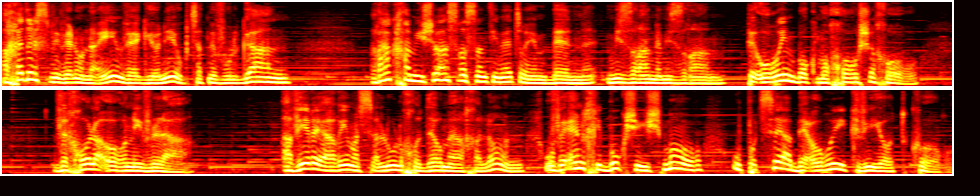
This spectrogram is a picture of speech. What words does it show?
החדר סביבנו נעים והגיוני, הוא קצת מבולגן, רק 15 סנטימטרים בין מזרן למזרן, פעורים בו כמו חור שחור, וכל האור נבלע. אוויר הערים הצלול חודר מהחלון, ובאין חיבוק שישמור, הוא פוצע בעורי כוויות קור.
